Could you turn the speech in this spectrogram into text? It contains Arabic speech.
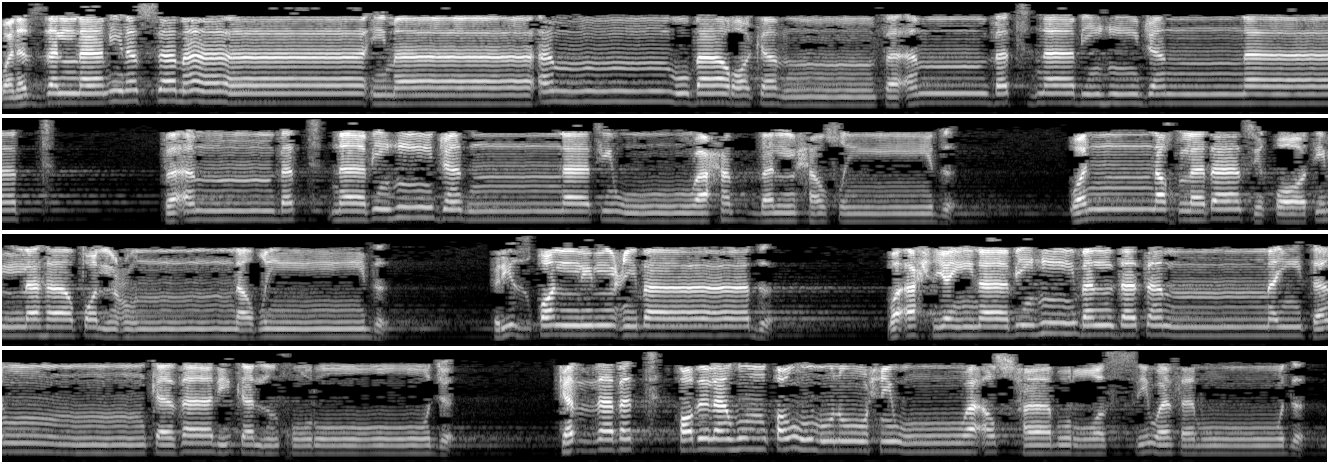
وَنَزَّلْنَا مِنَ السَّمَاءِ مَاءً مُبَارَكًا فَأَنبَتْنَا بِهِ جَنَّاتٍ فَأَنبَتْنَا بِهِ جَنَّاتٍ وَحَبَّ الْحَصِيدِ وَالنَّخْلَ بَاسِقَاتٍ لَهَا طَلْعٌ نَضِيدٌ. رِزْقًا لِلْعِبَادِ. وَأَحْيَيْنَا بِهِ بَلْدَةً مَيْتًا كَذَلِكَ الْخُرُوجُ. كَذَّبَتْ قَبْلَهُمْ قَوْمُ نُوحٍ وَأَصْحَابُ الرَّسِّ وَثَمُودُ.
